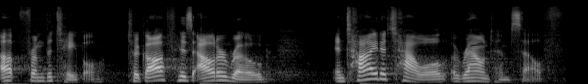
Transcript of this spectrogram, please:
up from the table, took off his outer robe, and tied a towel around himself.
